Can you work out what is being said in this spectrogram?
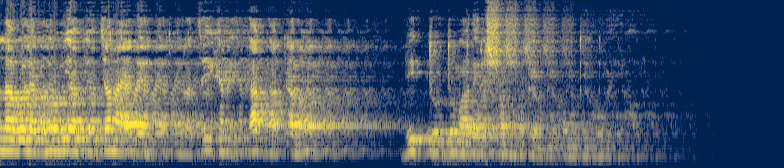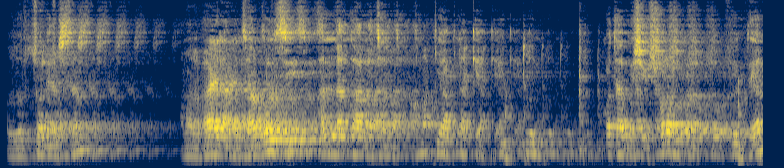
আল্লাহ বলেন নবী আপনি জানায় দেন, তোমরা যেখানে থাক না কেন, মৃত্যু তোমাদের সম্মুখে মুখোমুখি হবে। হুজুর চলে আসছেন। আমার ভাইয়েরা, আমি যা বলছি, আল্লাহ তাআলা যেন আমাকে আপনাকে মৃত্যুর কথা বেশি স্মরণ করার তৌফিক দেন।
